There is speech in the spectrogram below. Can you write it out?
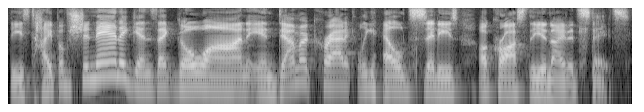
these type of shenanigans that go on in democratically held cities across the United States.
